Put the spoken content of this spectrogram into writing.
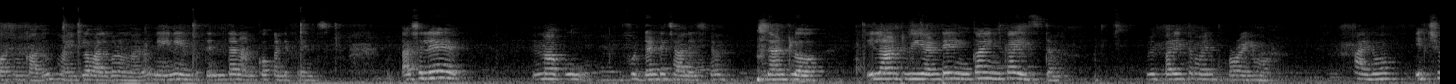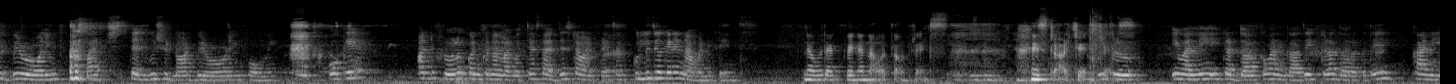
కోసం కాదు మా ఇంట్లో వాళ్ళు కూడా ఉన్నారు. నేనే ఇంత తింటాను అనుకోకండి ఫ్రెండ్స్ అసలే నాకు ఫుడ్ అంటే చాలా ఇష్టం. దాంట్లో ఇలాంటివి అంటే ఇంకా ఇంకా ఇష్టం. విపరీతమైన ప్రేమ. I know it should be rolling but Telugu should not be rolling for me okay అంటే ఫ్లోలో కొన్ని కొన్ని అలాగ వచ్చేస్తే అడ్జస్ట్ అవ్వండి ఫ్రెండ్స్ అది కుళ్ళు జోకనే నవ్వండి ఫ్రెండ్స్ నవ్వు రాకపోయినా నవ్వుతాం ఫ్రెండ్స్. స్టార్ట్ చేయండి ఇప్పుడు. ఇవన్నీ ఇక్కడ దొరకవని కాదు ఇక్కడ దొరకతాయి కానీ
